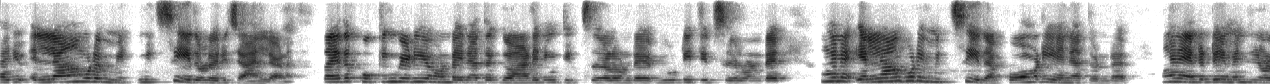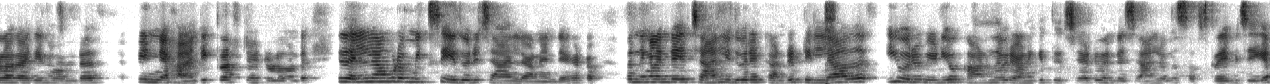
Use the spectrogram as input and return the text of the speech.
കാര്യം എല്ലാം കൂടെ മിക്സ് ചെയ്തുള്ള ഒരു ചാനലാണ് അതായത് കുക്കിംഗ് വീഡിയോ ഉണ്ട് അതിനകത്ത് ഗാർഡനിങ് ടിപ്സുകളുണ്ട് ബ്യൂട്ടി ടിപ്സുകളുണ്ട് അങ്ങനെ എല്ലാം കൂടി മിക്സ് ചെയ്ത. കോമഡി അതിനകത്തുണ്ട് അങ്ങനെ എന്റർടൈൻമെന്റിനുള്ള കാര്യങ്ങളുണ്ട്. പിന്നെ ഹാൻഡിക്രാഫ്റ്റ് ആയിട്ടുള്ളതുണ്ട് ഇതെല്ലാം കൂടെ മിക്സ് ചെയ്ത ഒരു ചാനലാണ് എന്റെ കേട്ടോ. അപ്പൊ നിങ്ങൾ എന്റെ ചാനൽ ഇതുവരെ കണ്ടിട്ടില്ലാതെ ഈ ഒരു വീഡിയോ കാണുന്നവരാണെങ്കിൽ തീർച്ചയായിട്ടും എന്റെ ചാനൽ ഒന്ന് സബ്സ്ക്രൈബ് ചെയ്യുക.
